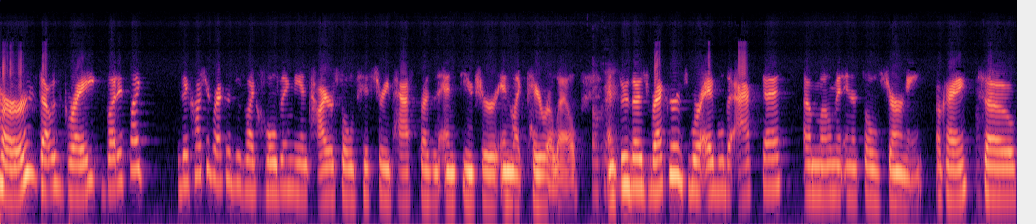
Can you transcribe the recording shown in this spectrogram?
her. That was great. But it's like the Akashic Records is like holding the entire soul's history, past, present, and future in like parallel. Okay. And through those records, we're able to access a moment in a soul's journey. Okay. So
